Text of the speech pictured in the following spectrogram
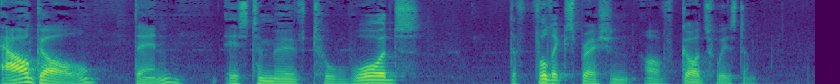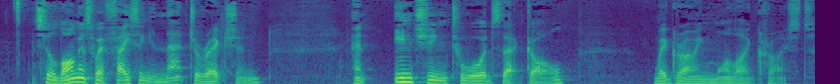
Our goal, then, is to move towards the full expression of God's wisdom. So long as we're facing in that direction and inching towards that goal, we're growing more like Christ.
